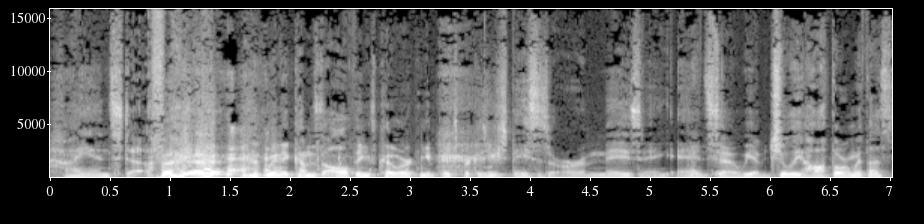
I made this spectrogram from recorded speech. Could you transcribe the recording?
high-end stuff when it comes to all things co-working in Pittsburgh because your spaces are, are amazing. And so we have Julie Hawthorne with us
